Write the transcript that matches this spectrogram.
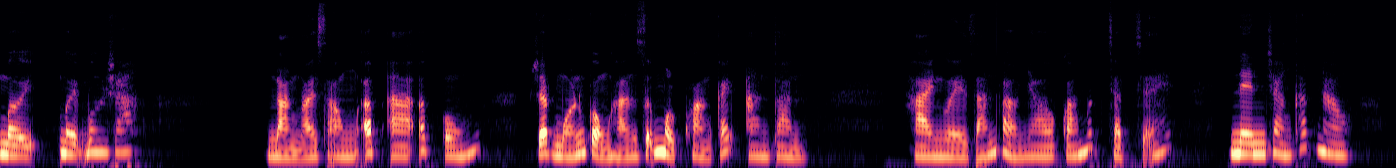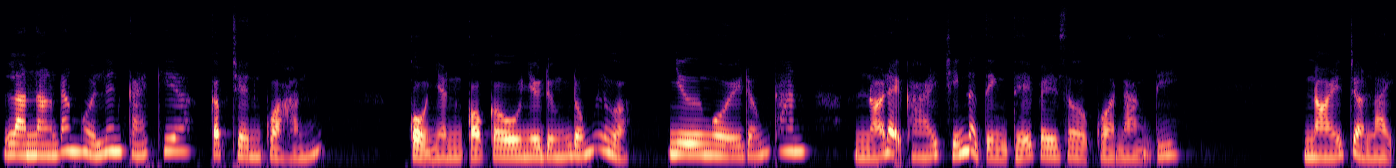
Mời, mời buông ra. Nàng nói xong ấp a ấp úng, rất muốn cùng hắn giữ một khoảng cách an toàn. Hai người dán vào nhau quá mức chặt chẽ, nên chẳng khác nào là nàng đang ngồi lên cái kia cấp trên của hắn. Cổ nhân có câu như đứng đống lửa, như ngồi đống than, nói đại khái chính là tình thế bây giờ của nàng đi. Nói trở lại,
